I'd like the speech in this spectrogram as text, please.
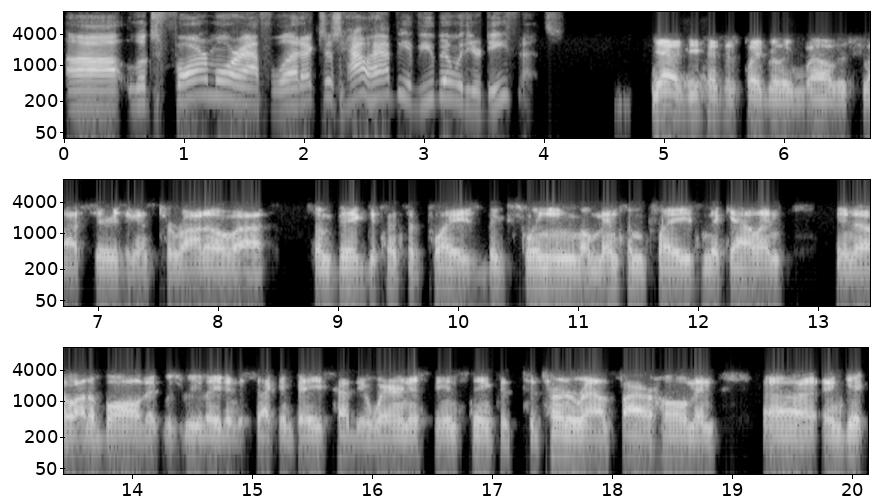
Uh, looks far more athletic. Just how happy have you been with your defense? Yeah, defense has played really well this last series against Toronto. Uh, some big defensive plays, big swinging momentum plays. Nick Allen, you know, on a ball that was relayed into second base, had the awareness, the instinct to, to turn around, fire home, and uh, and get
